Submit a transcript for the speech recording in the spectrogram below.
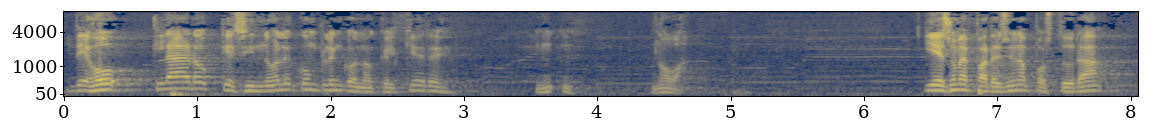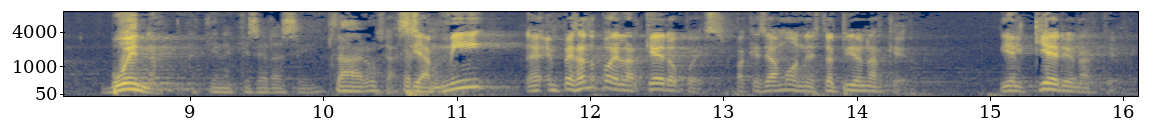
dejó claro que si no le cumplen con lo que él quiere, no va. Y eso me parece una postura buena. Tiene que ser así. Claro. O sea, si a mí, eh, empezando por el arquero, pues, para que seamos honestos, él pide un arquero. Y él quiere un arquero.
